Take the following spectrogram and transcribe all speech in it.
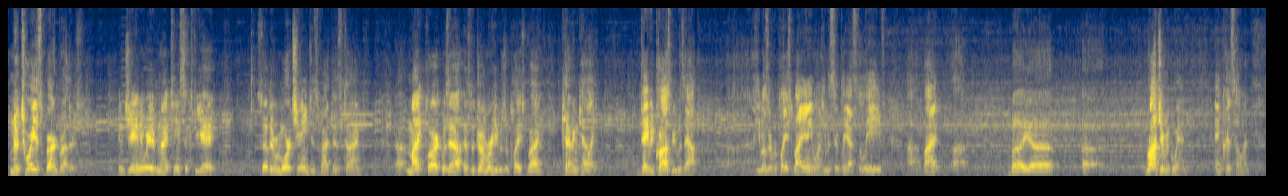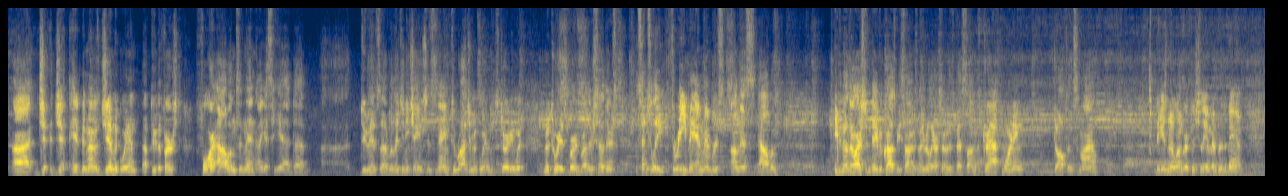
Notorious Byrd Brothers in January of 1968. So there were more changes by this time. Uh, Mike Clarke was out as the drummer. He was replaced by Kevin Kelley. David Crosby was out. Uh, he wasn't replaced by anyone. He was simply asked to leave uh, by uh, by uh, uh, Roger McGuinn and Chris Hillman. He had been known as Jim McGuinn up through the first four albums, and then I guess he had, uh, uh, due to his uh, religion, he changed his name to Roger McGuinn, starting with Notorious Byrd Brothers. So there's essentially three band members on this album. Even though there are some David Crosby songs, and they really are some of his best songs, Draft Morning, Dolphin Smile. But he is no longer officially a member of the band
